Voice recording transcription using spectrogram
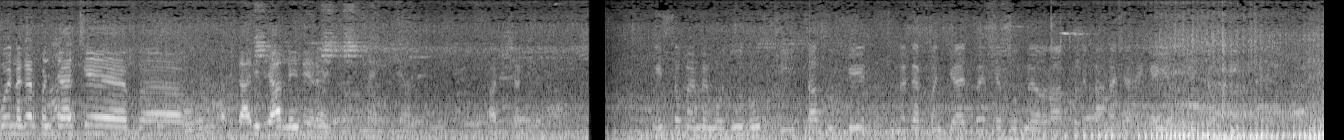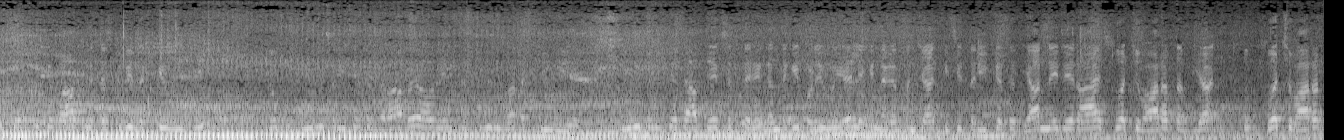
कोई नगर पंचायत के अधिकारी ध्यान नहीं दे रहे हैं? अच्छा इस समय मैं मौजूद हूँ सीतापुर के नगर पंचायत बैसेपुर में और आपको दिखाना चाहेंगे। ये पुलिस चौकी पुलिस चौकी के पास में डस्टबिन रखी हुई थी जो कि पूरी तरीके से खराब है और एक डस्टबिन वहाँ रखी हुई है पूरी तरीके से आप देख सकते हैं गंदगी पड़ी हुई है लेकिन नगर पंचायत किसी तरीके से ध्यान नहीं दे रहा है। स्वच्छ भारत अभियान, स्वच्छ भारत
